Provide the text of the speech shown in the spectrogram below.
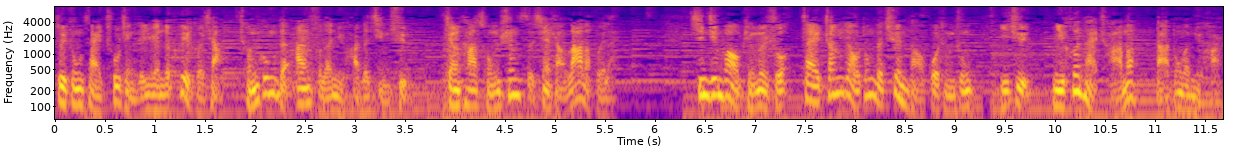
最终在出警人员的配合下，成功的安抚了女孩的情绪，将她从生死线上拉了回来。新京报评论说，在张耀东的劝导过程中，一句“你喝奶茶吗”打动了女孩，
